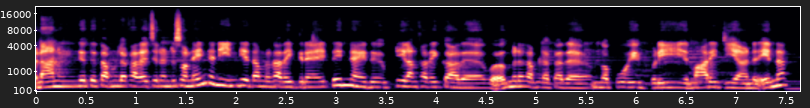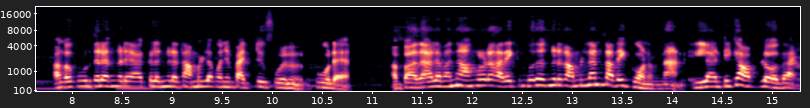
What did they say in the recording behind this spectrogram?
இப்போ நான் இங்கே தமிழ கதைச்சிரன்னு சொன்னேன். நீ இந்திய தமிழ் கதைக்கிறேன் இது என்ன இது? இப்படிலாம் கதைக்காத எங்கட தமிழ கதை? அங்க போய் இப்படி மாறிட்டியான்னு என்ன? அங்க கூடுதல் எங்கட ஆக்கள் எங்கட தமிழில் கொஞ்சம் பற்று கூட. அப்போ அதால வந்து அவங்களோட கதைக்கும் போது எங்கட தமிழ் தான் கதைக்கணும் நான். இல்லாட்டிக்கு அவ்வளோதான்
